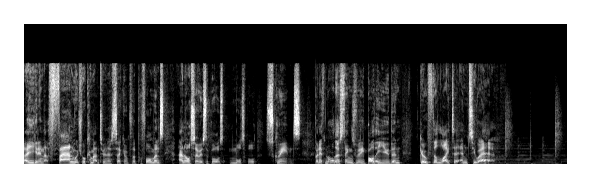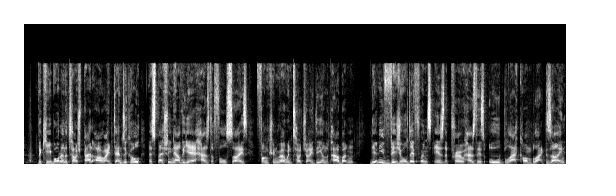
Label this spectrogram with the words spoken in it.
uh, you're getting that fan, which we'll come back to in a second for the performance, and also it supports multiple screens. But if none of those things really bother you, then go for the lighter M2 Air. The keyboard and the touchpad are identical, especially now the Air has the full-size function row and Touch ID on the power button. The only visual difference is the Pro has this all black on black design,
